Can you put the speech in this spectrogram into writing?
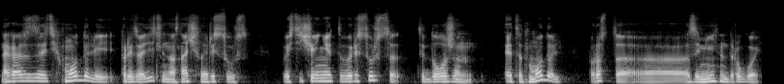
На каждый из этих модулей производитель назначил ресурс. По истечении этого ресурса ты должен этот модуль просто э, заменить на другой.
